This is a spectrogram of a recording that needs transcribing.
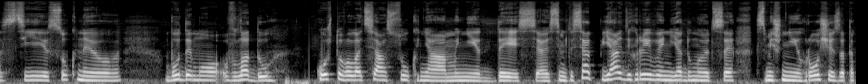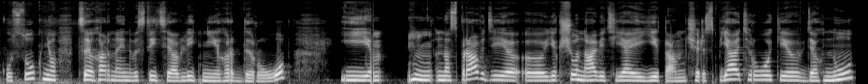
з цією сукнею будемо в ладу. Коштувала ця сукня мені десь 75 гривень. Я думаю, це смішні гроші за таку сукню. Це гарна інвестиція в літній гардероб. І насправді, е, якщо навіть я її там через 5 років вдягну.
